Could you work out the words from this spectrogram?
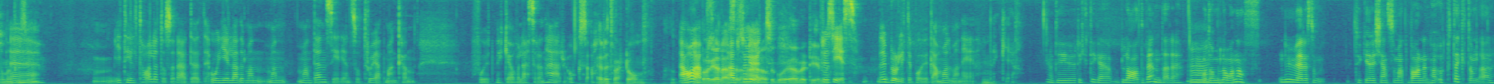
ja, men precis. eh, i tilltalet och sådär. Det- Och gillade man, man, man den serien så tror jag att man kan få ut mycket av att läsa den här också. Eller tvärtom. Att Ja, man kan abs- börja läsa den här absolut. och så gå över till... Precis. Det beror lite på hur gammal man är, Mm. tänker jag. Ja, det är ju riktiga bladvändare Mm. och de lånas. Nu är det som tycker det känns som att barnen har upptäckt dem där.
